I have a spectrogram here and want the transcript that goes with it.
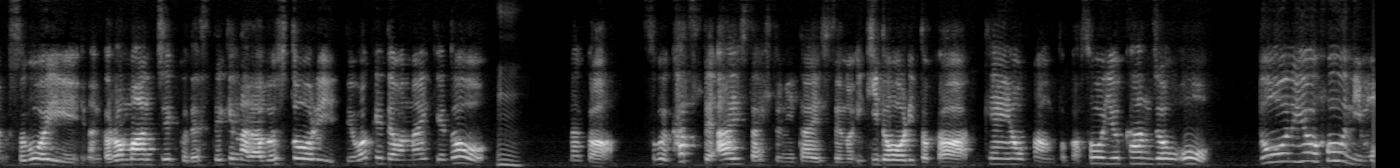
なんかすごいなんかロマンチックで素敵なラブストーリーっていうわけではないけどうん。なんかすごいかつて愛した人に対しての憤りとか嫌悪感とかそういう感情をどういう風に持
